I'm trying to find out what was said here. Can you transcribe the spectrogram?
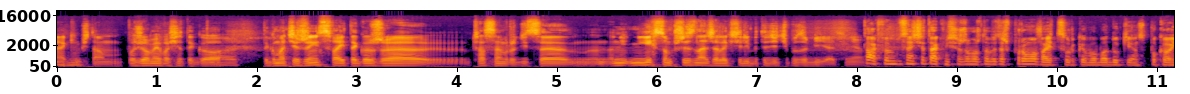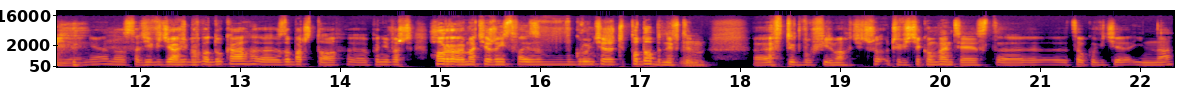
Mhm. jakimś tam poziomie właśnie tego, Tak. tego macierzyństwa i tego, że czasem rodzice no, nie, nie chcą przyznać, ale chcieliby te dzieci pozabijać, nie? Tak, w pewnym sensie tak. Myślę, że można by też promować córkę Babadukiem spokojnie, nie? Na zasadzie widziałeś Babaduka, e, zobacz to, e, ponieważ horror macierzyństwa jest w gruncie rzeczy podobny w tym, mm. w tych dwóch filmach, chociaż oczywiście konwencja jest całkowicie inna.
